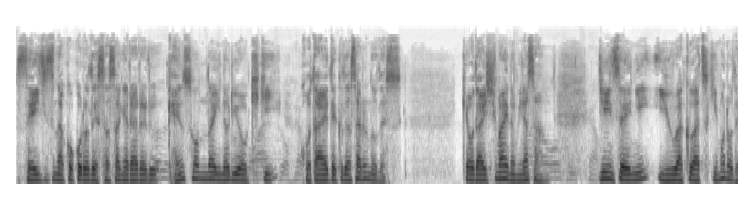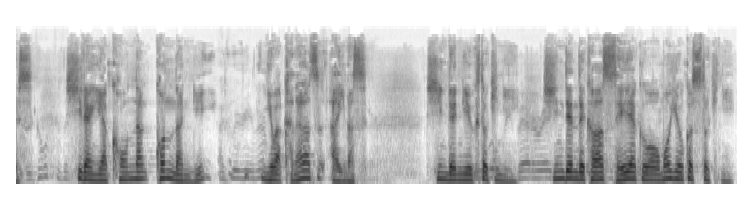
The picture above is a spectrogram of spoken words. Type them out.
誠実な心で捧げられる謙遜な祈りを聞き答えてくださるのです。兄弟姉妹の皆さん人生に誘惑はつきものです。試練や困難困難にには必ず合います。神殿に行く時に神殿で交わす制約を思い起こす時に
